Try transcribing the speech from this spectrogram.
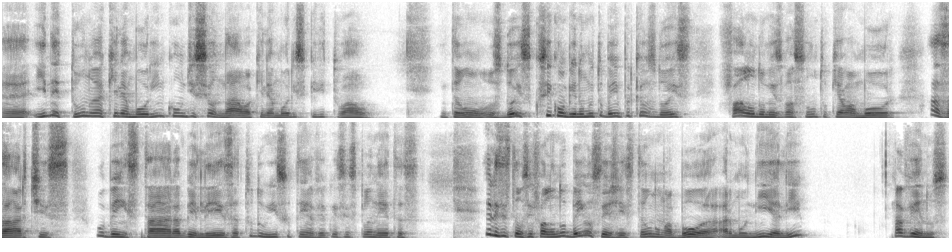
É, e Netuno é aquele amor incondicional, aquele amor espiritual. Então, os dois se combinam muito bem porque os dois falam do mesmo assunto, que é o amor, as artes, o bem-estar, a beleza, tudo isso tem a ver com esses planetas. Eles estão se falando bem, ou seja, estão numa boa harmonia ali. A Vênus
